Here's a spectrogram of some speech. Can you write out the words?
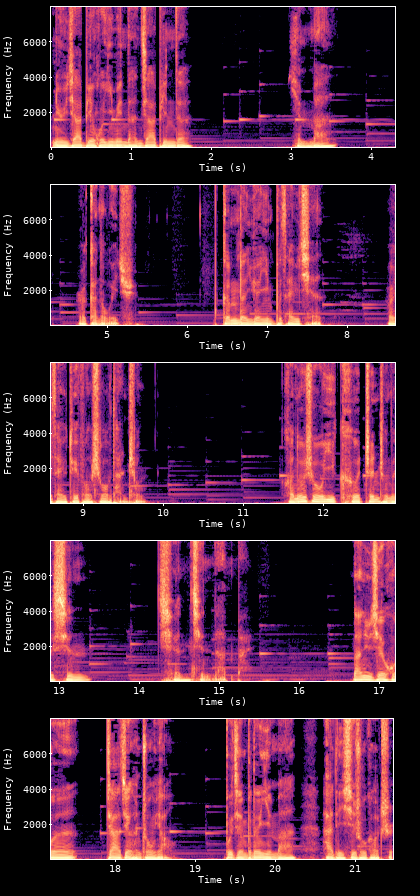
女嘉宾会因为男嘉宾的隐瞒而感到委屈，根本原因不在于钱，而在于对方是否坦诚。很多时候，一颗真诚的心，千金难买。男女结婚，家境很重要，不仅不能隐瞒，还得悉数告知。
